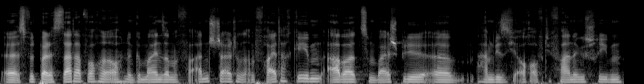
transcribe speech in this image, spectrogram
Äh, es wird bei der Startup-Woche auch eine gemeinsame Veranstaltung am Freitag geben, aber zum Beispiel äh, haben die sich auch auf die Fahne geschrieben,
